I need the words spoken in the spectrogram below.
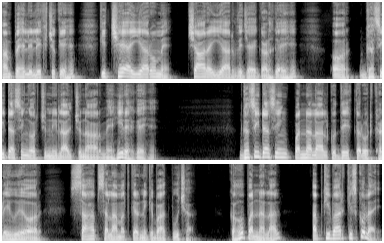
हम पहले लिख चुके हैं कि छह अय्यारों में चार अय्यार विजय गढ़ गए हैं और घसीटा सिंह और चुन्नीलाल चुनार में ही रह गए हैं। घसीटा सिंह पन्नालाल को देखकर उठ खड़े हुए और साहब सलामत करने के बाद पूछा, कहो पन्नालाल, अब की बार किसको लाए?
